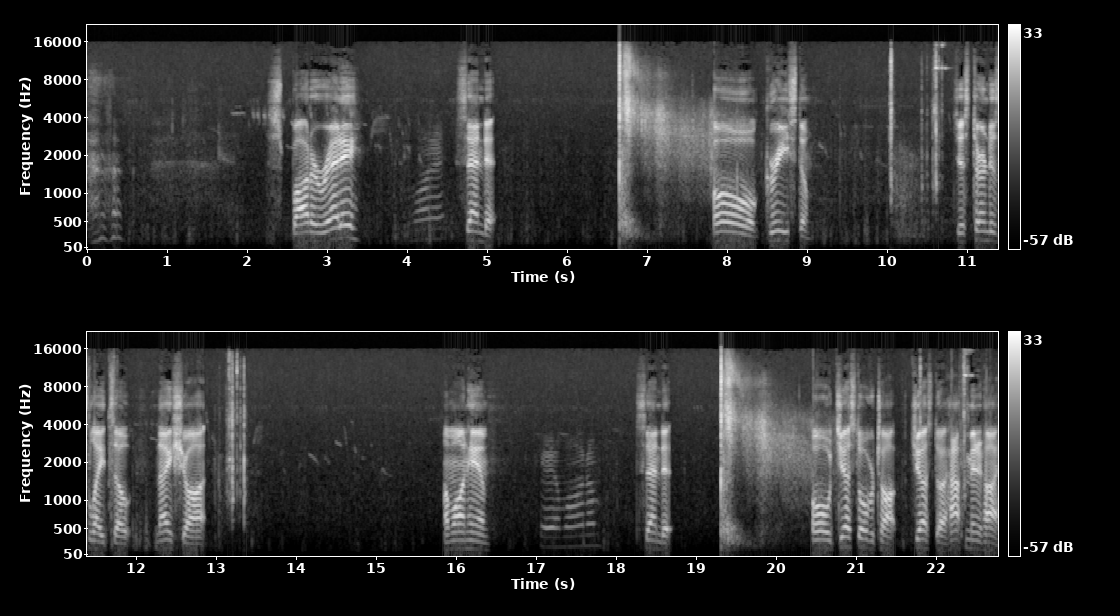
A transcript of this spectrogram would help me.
Spotter ready. I'm on it. Send it. Oh, greased him. Just turned his lights out. Nice shot. I'm on him. Okay, I'm on him. Send it. Oh, just over top. Just a half minute high.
